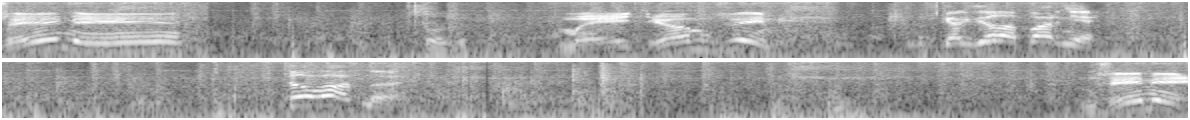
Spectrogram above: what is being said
Джимми! Тоже. Мы идем, Джимми. Как дела, парни? Да ладно! Джимми!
